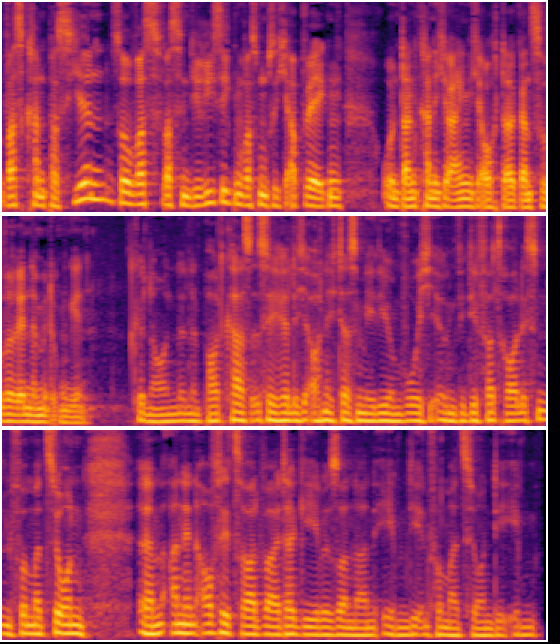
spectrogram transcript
was kann passieren, so was, was sind die Risiken, was muss ich abwägen und dann kann ich eigentlich auch da ganz souverän damit umgehen. Genau, und ein Podcast ist sicherlich auch nicht das Medium, wo ich irgendwie die vertraulichsten Informationen ähm, an den Aufsichtsrat weitergebe, sondern eben die Informationen, die eben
